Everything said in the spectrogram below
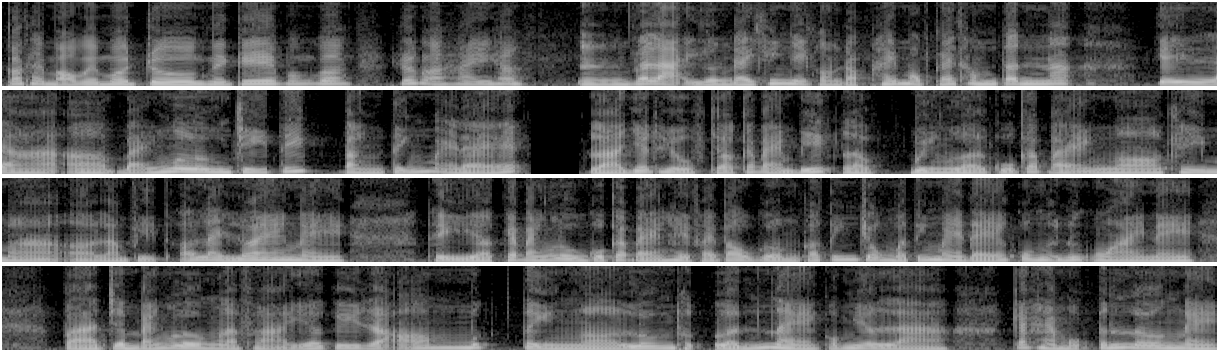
có thể bảo vệ môi trường này kia vân vân. Rất là hay ha. Ừ, với lại gần đây khiến Nhi còn đọc thấy một cái thông tin á ghi là à, bản lương chi tiết bằng tiếng mẹ đẻ là giới thiệu cho các bạn biết là quyền lợi của các bạn ờ, khi mà ờ, làm việc ở Đài Loan nè thì ờ, cái bản lương của các bạn thì phải bao gồm có tiếng Trung và tiếng mẹ đẻ của người nước ngoài nè và trên bản lương là phải ghi rõ mức tiền lương thực lĩnh nè cũng như là các hạng mục tính lương nè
